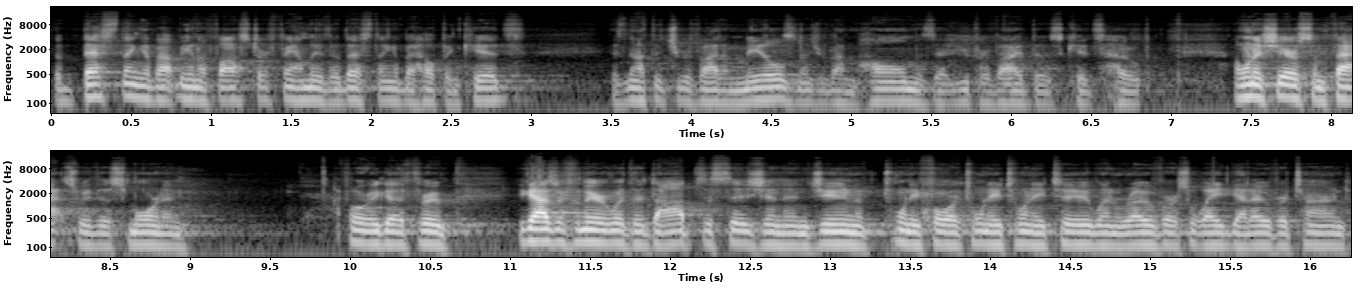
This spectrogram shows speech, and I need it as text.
The best thing about being a foster family, the best thing about helping kids, is not that you provide them meals, not that you provide them home, is that you provide those kids hope. I want to share some facts with you this morning before we go through. You guys are familiar with the Dobbs decision in June of 24, 2022, when Roe versus Wade got overturned.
